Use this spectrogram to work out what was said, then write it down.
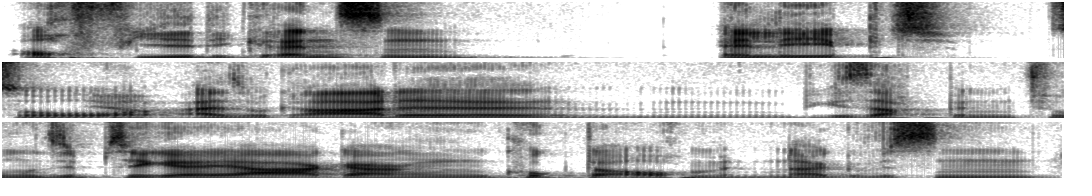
auch viel die Grenzen erlebt. So, ja. also gerade, wie gesagt, bin 75er Jahrgang, gucke da auch mit einer gewissen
